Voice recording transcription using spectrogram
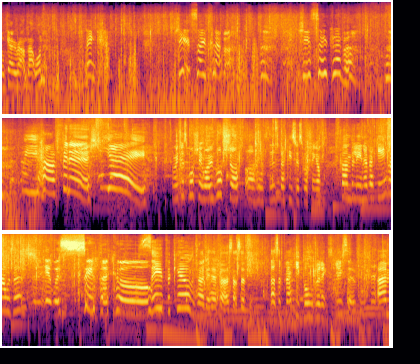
I'll go around that one. Think. She is so clever. She is so clever. We have finished! Yay! We're just washing, well, we've washed off our horses. Becky's just washing off Bambolina. Becky, how was it? It was super cool. Super cool. We heard it here first. That's a that's a Becky Baldwin exclusive. Um,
